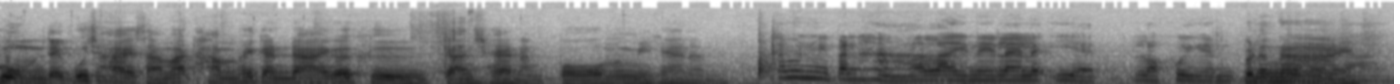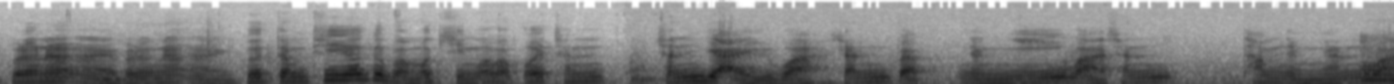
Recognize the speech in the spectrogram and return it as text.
กลุ่มเด็กผู้ชายสามารถทำให้กันได้ก็คือการแชร์หนังโป๊มันมีแค่นั้น ถ้ามันมีปัญหาอะไรในรายละเอียดเราคุยกันเป็นเรื่องน่าอายคุได้เป็นเรื่องน่าอายเป็นเรื่องน่าอายคือเต็มที่ก็คือแบบมาขิงว่าแบบเอ้ยฉันฉันใหญ่ว่ะฉันแบบอย่างนี้ว่ะฉันทำอย่างนั้นว่ะ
